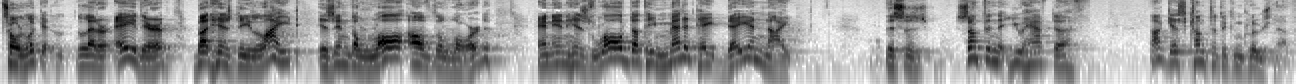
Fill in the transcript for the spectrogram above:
So look at letter A there. But his delight is in the law of the Lord, and in his law doth he meditate day and night. This is something that you have to, I guess, come to the conclusion of.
